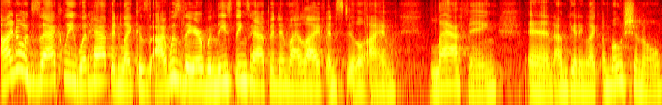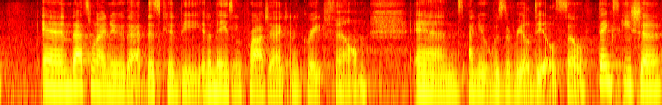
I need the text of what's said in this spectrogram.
I know exactly what happened, like, because I was there when these things happened in my life, and still I am laughing and I'm getting like emotional. And that's when I knew that this could be an amazing project and a great film. And I knew it was the real deal. So thanks, Isha.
